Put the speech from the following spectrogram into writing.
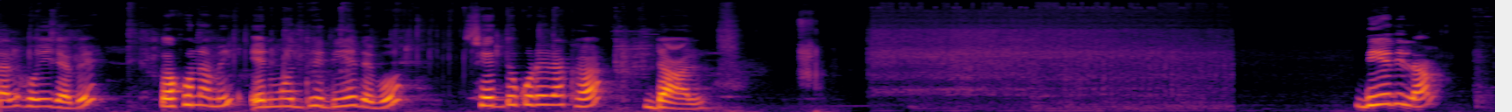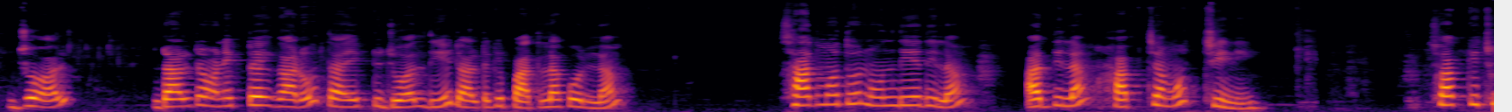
লাল হয়ে যাবে, তখন আমি এর মধ্যে দিয়ে দেব সেদ্ধ করে রাখা ডাল। দিয়ে দিলাম জল। ডালটা অনেকটাই গাঢ়, তাই একটু জল দিয়ে ডালটাকে পাতলা করলাম। স্বাদ মতো নুন দিয়ে দিলাম আর দিলাম হাফ চামচ চিনি। সব কিছু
